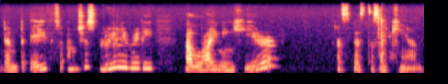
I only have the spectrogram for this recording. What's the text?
than the eighth. So I'm just really, really aligning here as best as I can.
